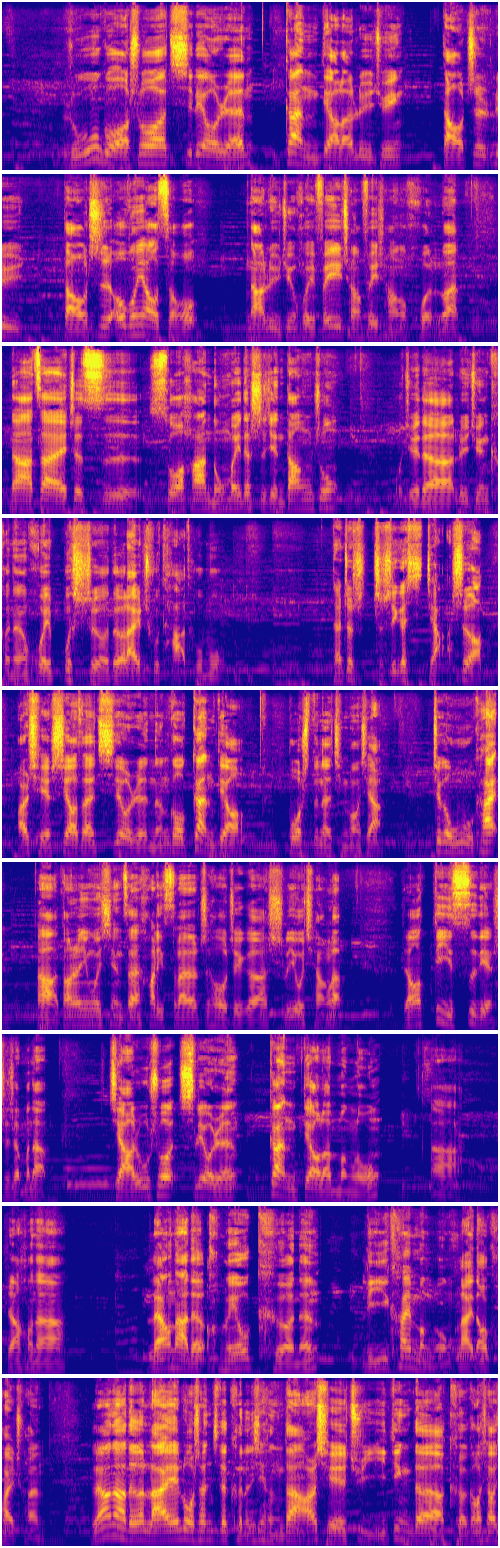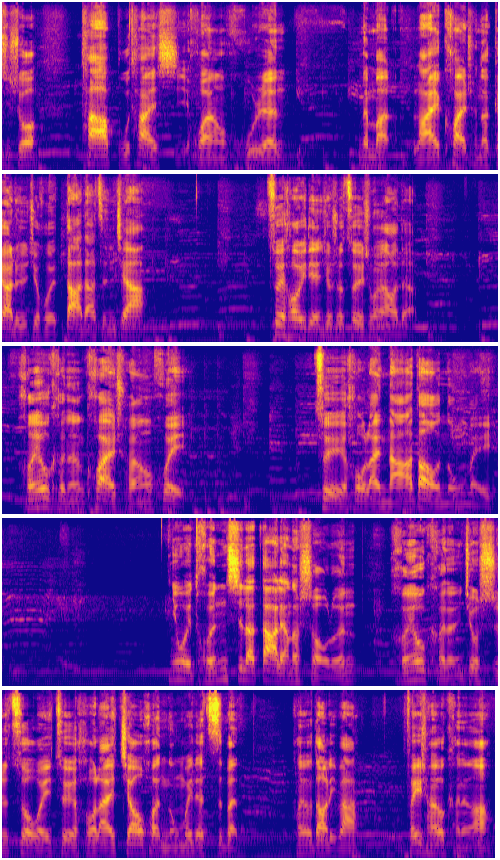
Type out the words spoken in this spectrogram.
如果说七六人干掉了绿军，导致绿。导致欧文要走，那绿军会非常非常混乱。那在这次梭哈浓眉的事件当中，我觉得绿军可能会不舍得来出塔图姆，但这是只是一个假设，而且是要在七六人能够干掉波士顿的情况下，这个五五开啊。当然，因为现在哈里斯来了之后，这个实力又强了。然后第四点是什么呢？假如说七六人干掉了猛龙啊，然后呢？莱昂纳德很有可能离开猛龙，来到快船。莱昂纳德来洛杉矶的可能性很大，而且据一定的可靠消息说，他不太喜欢湖人，那么来快船的概率就会大大增加。最后一点就是最重要的，很有可能快船会最后来拿到浓眉，因为囤积了大量的首轮。很有可能就是作为最后来交换浓眉的资本，很有道理吧？非常有可能啊。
